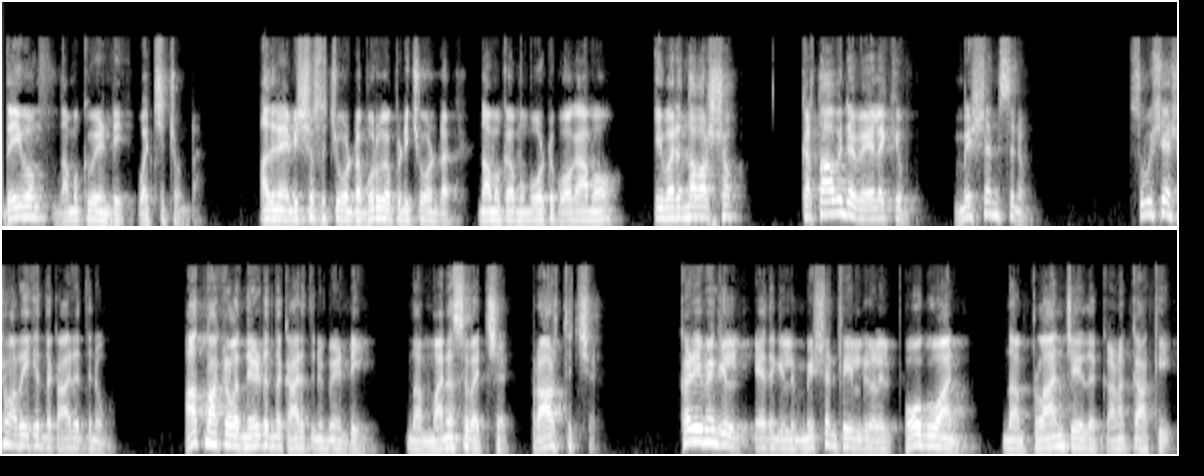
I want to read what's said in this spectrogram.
ദൈവം നമുക്ക് വേണ്ടി വച്ചിട്ടുണ്ട്. അതിനെ വിശ്വസിച്ചുകൊണ്ട് മുറുകെ പിടിച്ചുകൊണ്ട് നമുക്ക് മുമ്പോട്ട് പോകാമോ? ഈ വരുന്ന വർഷം കർത്താവിന്റെ വേലയ്ക്കും മിഷൻസിനും സുവിശേഷം അറിയിക്കുന്ന കാര്യത്തിനും ആത്മാക്കളെ നേടുന്ന കാര്യത്തിനും വേണ്ടി നാം മനസ്സ് വെച്ച് പ്രാർത്ഥിച്ച് കഴിയുമെങ്കിൽ ഏതെങ്കിലും മിഷൻ ഫീൽഡുകളിൽ പോകുവാൻ നാം പ്ലാൻ ചെയ്ത് കണക്കാക്കി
